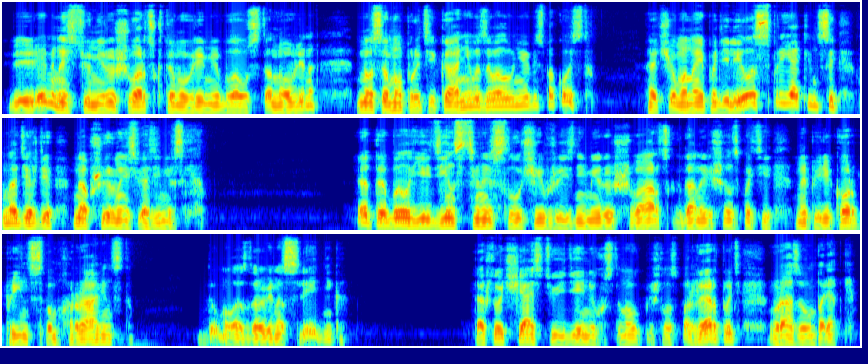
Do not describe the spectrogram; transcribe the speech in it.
Беременность у Миры Шварц к тому времени была установлена, но само протекание вызывало у нее беспокойство, о чем она и поделилась с приятельницей в надежде на обширные связи мирских. Это был единственный случай в жизни Миры Шварц, когда она решилась пойти наперекор принципам равенства, думала о здоровье наследника, так что частью идейных установок пришлось пожертвовать в разовом порядке.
